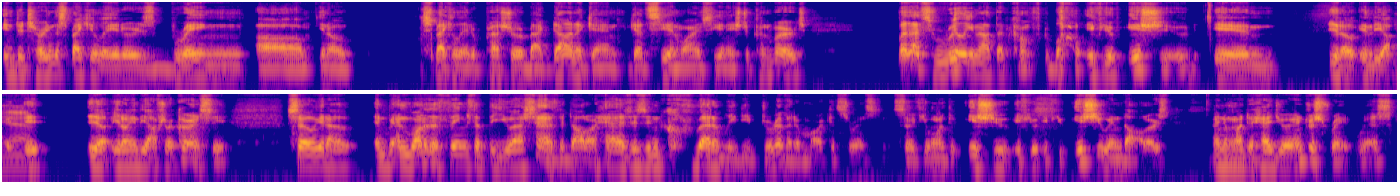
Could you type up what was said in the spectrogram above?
in deterring the speculators, bring um, you know speculative pressure back down again, get CNY and CNH to converge. But that's really not that comfortable if you've issued in you know in the yeah. it, you know in the offshore currency. So, you know, and, and one of the things that the US has, the dollar has, is incredibly deep derivative markets, for instance. So if you want to issue, if you if you issue in dollars and you want to hedge your interest rate risk,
